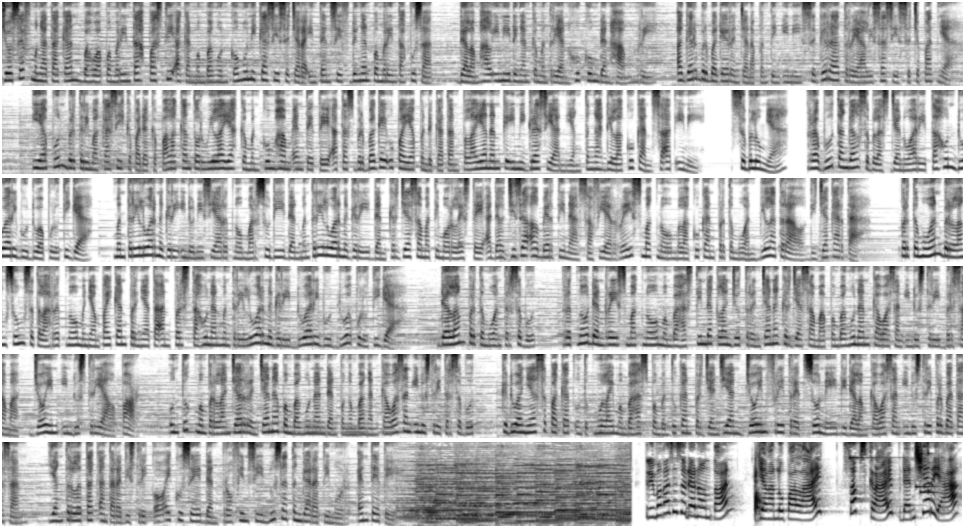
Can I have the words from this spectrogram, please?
Joseph mengatakan bahwa pemerintah pasti akan membangun komunikasi secara intensif dengan pemerintah pusat, dalam hal ini dengan Kementerian Hukum dan HAM RI, agar berbagai rencana penting ini segera terrealisasi secepatnya. Ia pun berterima kasih kepada Kepala Kantor Wilayah Kemenkumham NTT atas berbagai upaya pendekatan pelayanan keimigrasian yang tengah dilakukan saat ini. Sebelumnya, Rabu tanggal 11 Januari tahun 2023, Menteri Luar Negeri Indonesia Retno Marsudi dan Menteri Luar Negeri dan Kerjasama Timor Leste Adalgiza Albertina Xavier Reis Magno melakukan pertemuan bilateral di Jakarta. Pertemuan berlangsung setelah Retno menyampaikan pernyataan pers tahunan Menteri Luar Negeri 2023. Dalam pertemuan tersebut, Retno dan Reis Magno membahas tindak lanjut rencana kerjasama pembangunan kawasan industri bersama Joint Industrial Park. Untuk memperlancar rencana pembangunan dan pengembangan kawasan industri tersebut, Keduanya sepakat untuk mulai membahas pembentukan perjanjian Joint Free Trade Zone di dalam kawasan industri perbatasan yang terletak antara distrik Oekuse dan Provinsi Nusa Tenggara Timur, NTT. Terima kasih sudah nonton. Jangan lupa like, subscribe, dan share ya.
